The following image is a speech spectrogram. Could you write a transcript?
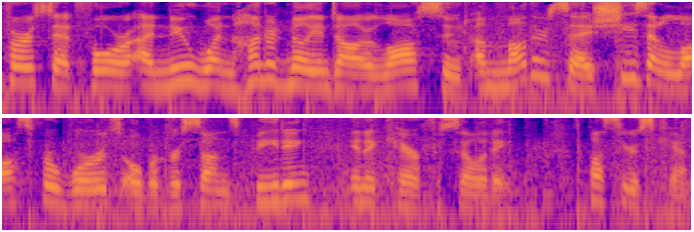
First at four, a new $100 million lawsuit. A mother says she's at a loss for words over her son's beating in a care facility. Plus, here's Kim.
